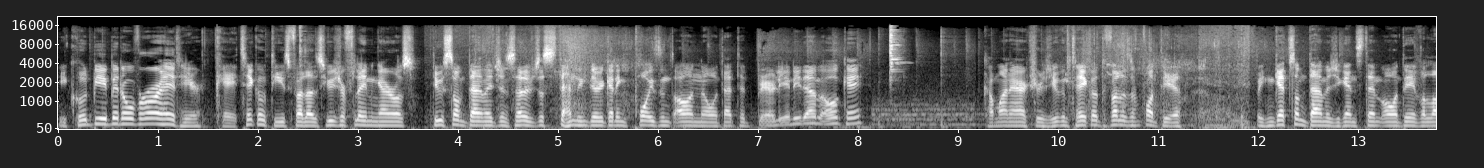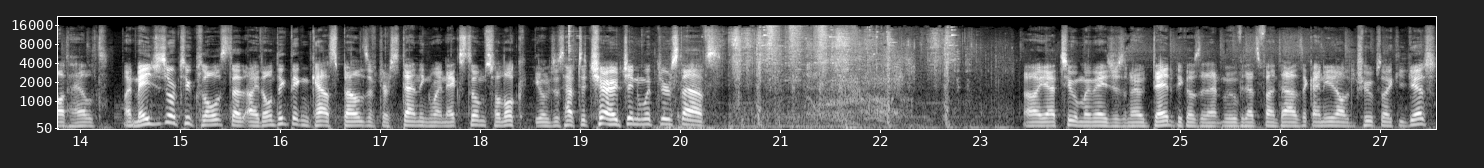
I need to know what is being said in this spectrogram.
We could be a bit over our head here. Okay, take out these fellas. Use your flaming arrows. Do some damage instead of just standing there getting poisoned. Oh no, that did barely any damage. Okay. Come on, archers. You can take out the fellas in front of you. We can get some damage against them. Oh, they have a lot of health. My mages are too close that I don't think they can cast spells if they're standing right next to them. So look, you'll just have to charge in with your staffs. Oh yeah, two of my mages are now dead because of that move. That's fantastic. I need all the troops I can get.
